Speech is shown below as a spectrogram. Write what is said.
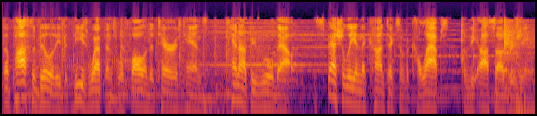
The possibility that these weapons will fall into terrorist hands cannot be ruled out, especially in the context of a collapse of the Assad regime.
